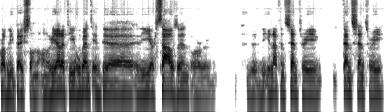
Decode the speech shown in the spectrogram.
probably based on, on reality, who went in the, in the year 1000 or the, the 11th century, 10th century,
